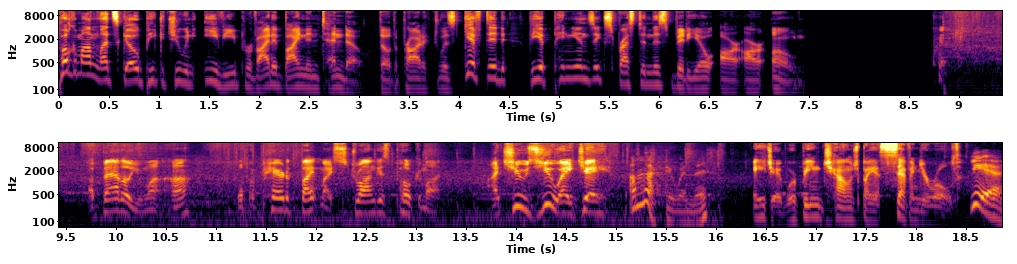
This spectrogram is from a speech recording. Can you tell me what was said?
Pokemon Let's Go Pikachu and Eevee provided by Nintendo. Though the product was gifted, the opinions expressed in this video are our own. A battle you want, huh? Well, prepare to fight my strongest Pokemon. I choose you, AJ! I'm not doing this. AJ, we're being challenged by a seven year old. Yeah,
